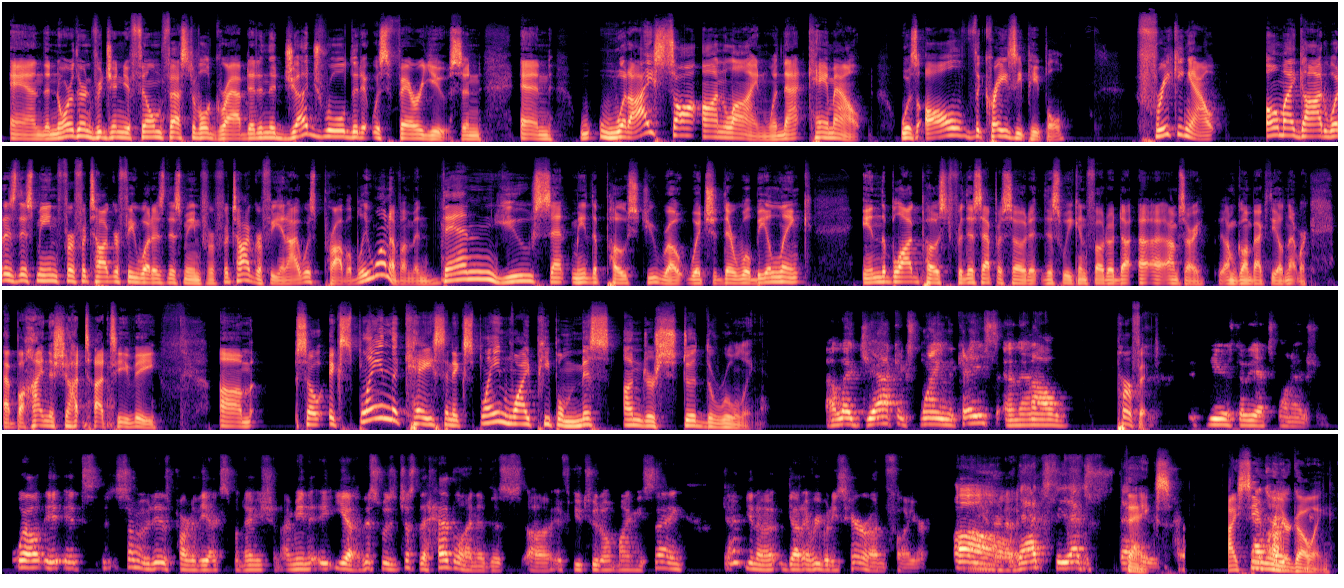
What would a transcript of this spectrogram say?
And the Northern Virginia Film Festival grabbed it, and the judge ruled that it was fair use. And and what I saw online when that came out was all the crazy people freaking out. Oh my God, what does this mean for photography? What does this mean for photography? And I was probably one of them. And then you sent me the post you wrote, which there will be a link in the blog post for this episode at this week in photo. Uh, uh, I'm sorry, I'm going back to the old network at behindtheshot.tv. Um, so explain the case and explain why people misunderstood the ruling. I'll let Jack explain the case, and then I'll perfect years to the explanation. Well, it, it's some of it is part of the explanation. I mean, it, yeah, this was just the headline of this. Uh, if you two don't mind me saying, you know, got everybody's hair on fire. Oh, that's the that's. That Thanks. Is, I see where you're going.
